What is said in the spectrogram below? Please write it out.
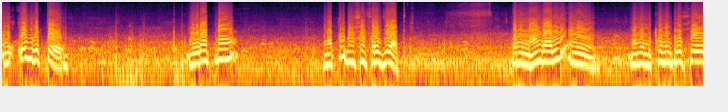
અને એ જ વખતે ગુજરાતમાં માતૃભાષા ફરજિયાત. એની માંગ આવી અને માન્ય મુખ્યમંત્રીશ્રીએ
